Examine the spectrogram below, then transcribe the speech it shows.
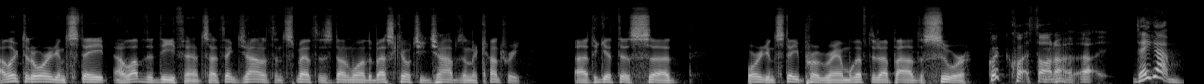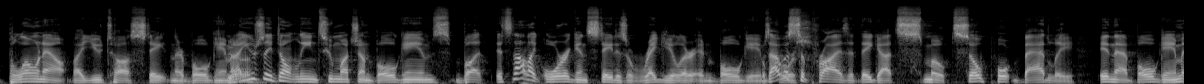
I looked at Oregon State. I love the defense. I think Jonathan Smith has done one of the best coaching jobs in the country uh, to get this uh, Oregon State program lifted up out of the sewer. Quick qu- thought mm-hmm. uh, they got blown out by Utah State in their bowl game. And I usually don't lean too much on bowl games, but it's not like Oregon State is a regular in bowl games. I was surprised that they got smoked so poor, badly in that bowl game.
